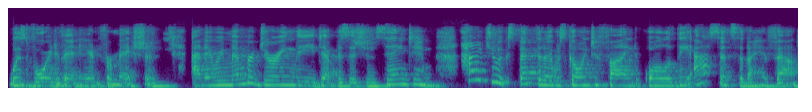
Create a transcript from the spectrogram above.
was void of any information. And I remember during the deposition saying to him, How did you expect that I was going to find all of the assets that I have found?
